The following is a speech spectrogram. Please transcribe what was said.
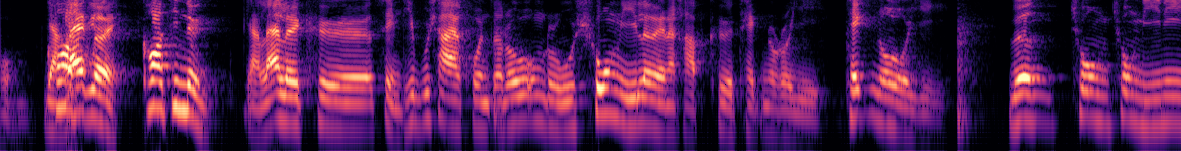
ผม อย่างแรกเลย ข้อที่อย่างแรกเลยคือสิ่งที่ผู้ชายควรจะรู้รู้ช่วงนี้เลยนะครับ คือเทคโนโลยี1เทคโนโลยี เรื่องช่วงช่วงนี้นี่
